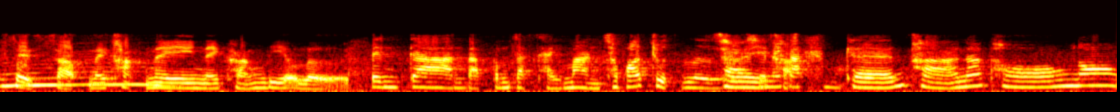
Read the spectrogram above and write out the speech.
อืมเสร็จสับในครั้งในในครั้งเดียวเลย เป็นการแบบกำจัดไขมัน เฉพาะจุดเลยใช่ไหมค่ะ คะแขนขาหน้าท้องน่อง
